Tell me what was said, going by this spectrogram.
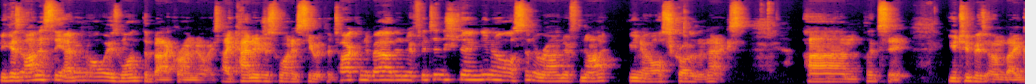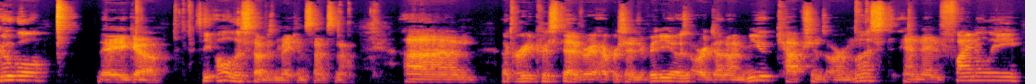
because honestly, I don't always want the background noise. I kind of just want to see what they're talking about. And if it's interesting, you know, I'll sit around. If not, you know, I'll scroll to the next. Um, let's see. YouTube is owned by Google. There you go. See, all this stuff is making sense now. Um, agreed, Krista. A very high percentage of videos are done on mute. Captions are a must. And then finally,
